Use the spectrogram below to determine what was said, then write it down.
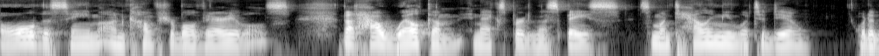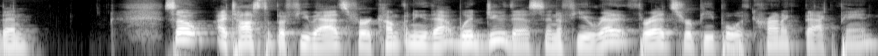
all the same uncomfortable variables, about how welcome an expert in the space, someone telling me what to do, would have been. So I tossed up a few ads for a company that would do this and a few Reddit threads for people with chronic back pain.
